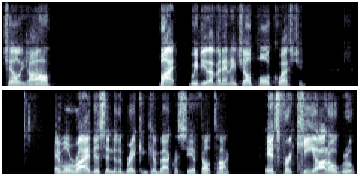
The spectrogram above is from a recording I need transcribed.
chill, y'all. But we do have an NHL poll question. And we'll ride this into the break and come back with CFL talk. It's for Key Auto Group.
